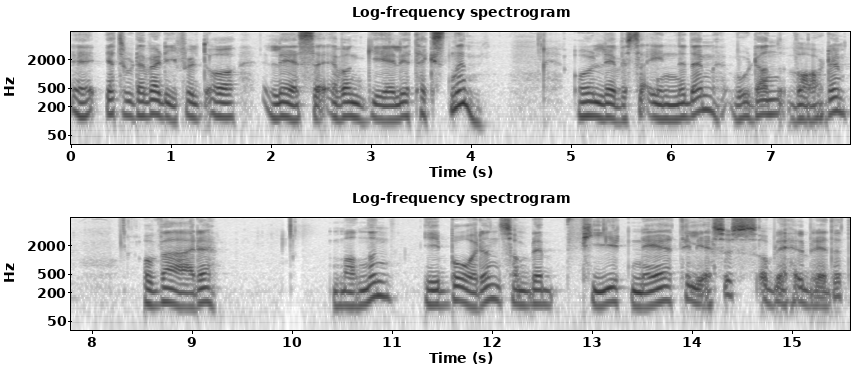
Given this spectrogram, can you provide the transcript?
Eh, jeg tror det er verdifullt å lese evangelietekstene og leve seg inn i dem. Hvordan var det å være mannen i båren som ble firt ned til Jesus og ble helbredet.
